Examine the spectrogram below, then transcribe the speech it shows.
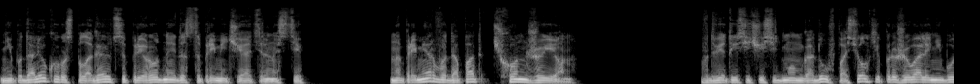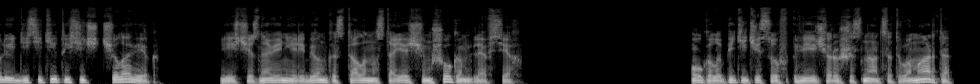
Неподалеку располагаются природные достопримечательности, например, водопад Чхонджион. В 2007 году в поселке проживали не более 10 тысяч человек, исчезновение ребенка стало настоящим шоком для всех. Около пяти часов вечера 16 марта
